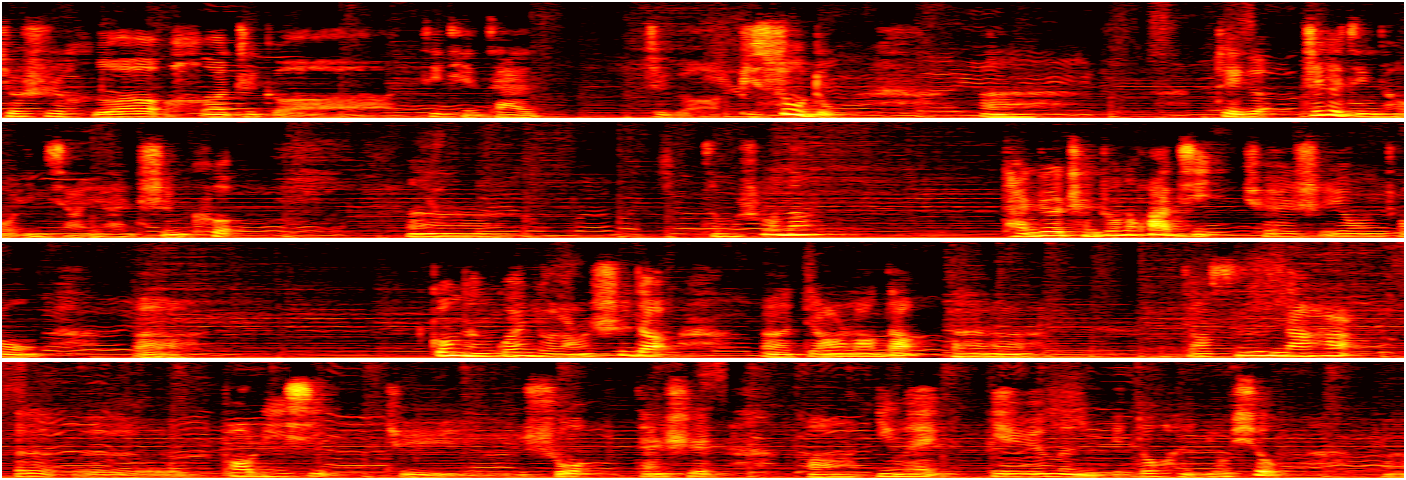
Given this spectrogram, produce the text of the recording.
就是和和这个地铁在这个比速度，嗯，这个这个镜头印象也很深刻。嗯，怎么说呢？谈这个沉重的话题，却是用一种呃功能关九郎式的。嗯，吊儿郎当，嗯，屌丝男孩，呃呃，暴力性去说，但是啊，因为演员们也都很优秀，啊，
